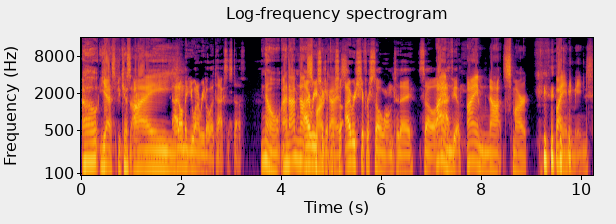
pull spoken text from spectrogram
Oh yes, because I I don't think you want to read all the taxes stuff. No, and I'm not I smart, researched it for so I reached it for so long today, so I I, am feel I am not smart by any means.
